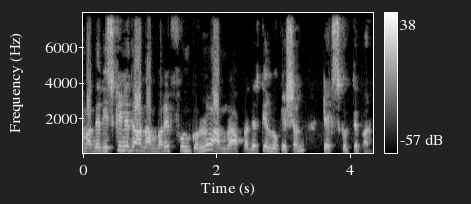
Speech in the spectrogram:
আমাদের স্ক্রিনে দেওয়া নাম্বারে ফোন করলেও আমরা আপনাদেরকে লোকেশন টেক্সট করতে পারব।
